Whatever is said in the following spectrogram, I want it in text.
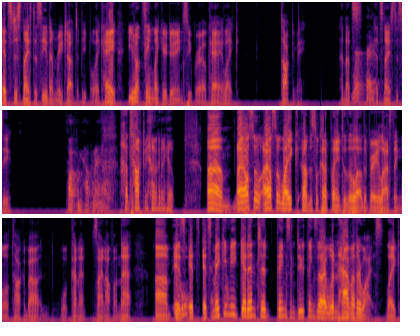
it's just nice to see them reach out to people like, "Hey, you don't seem like you're doing super okay. Like, talk to me." And that's right. it's nice to see. Talk to me. How can I help? talk to me. How can I help? Um, yeah. I also I also like um, this will kind of play into the the very last thing we'll talk about, and we'll kind of sign off on that. Um, is cool. it's it's making me get into things and do things that I wouldn't have otherwise. Like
